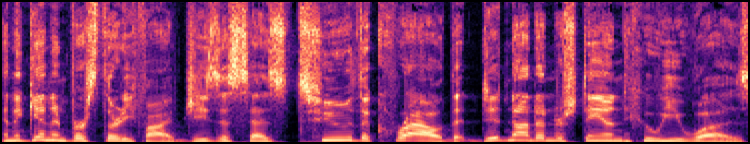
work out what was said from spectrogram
And again in verse 35, Jesus says to the crowd that did not understand who he was,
